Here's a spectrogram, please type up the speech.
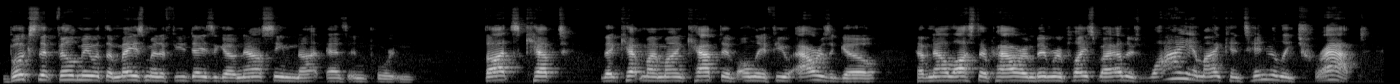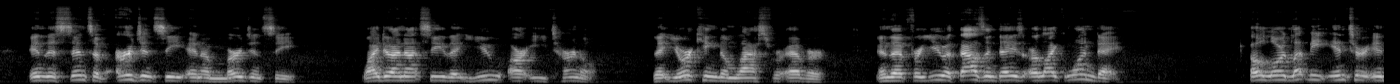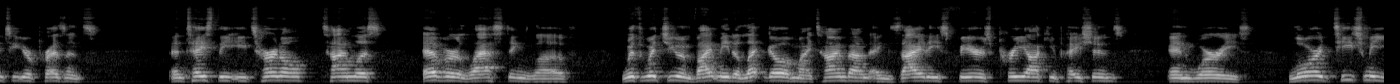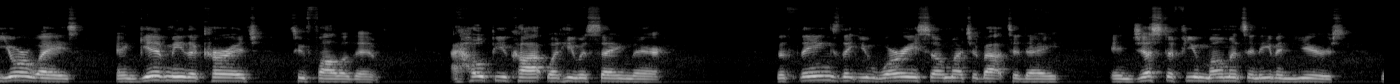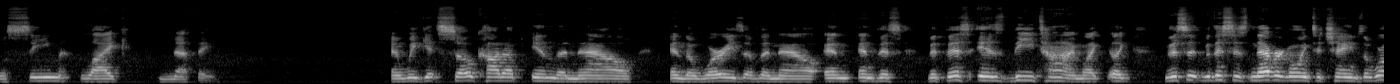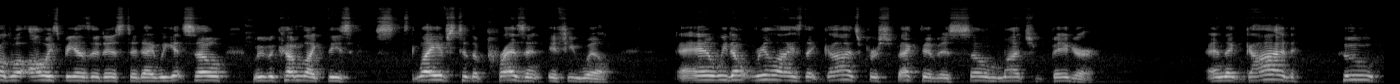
Books that filled me with amazement a few days ago now seem not as important. Thoughts kept that kept my mind captive only a few hours ago have now lost their power and been replaced by others. Why am I continually trapped in this sense of urgency and emergency? Why do I not see that you are eternal, that your kingdom lasts forever, and that for you a thousand days are like one day? Oh Lord, let me enter into your presence and taste the eternal, timeless, everlasting love with which you invite me to let go of my time bound anxieties, fears, preoccupations, and worries. Lord, teach me your ways and give me the courage to follow them. I hope you caught what he was saying there. The things that you worry so much about today, in just a few moments and even years, will seem like nothing. And we get so caught up in the now and the worries of the now and and this that this is the time like like this is this is never going to change the world will always be as it is today we get so we become like these slaves to the present if you will and we don't realize that God's perspective is so much bigger. And that God, who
